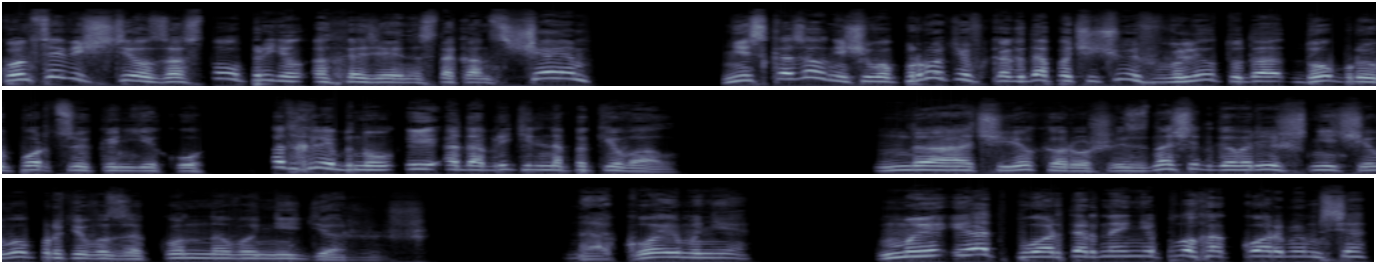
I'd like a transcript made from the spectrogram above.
Концевич сел за стол, принял от хозяина стакан с чаем, не сказал ничего против, когда Почечуев влил туда добрую порцию коньяку, отхлебнул и одобрительно покивал. — Да, чаек хороший. Значит, говоришь, ничего противозаконного не держишь. — На кой мне? Мы и от портерной неплохо кормимся.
